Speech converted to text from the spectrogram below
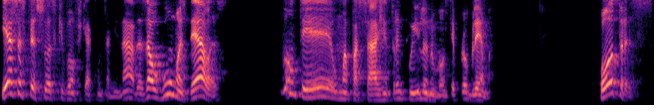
E essas pessoas que vão ficar contaminadas, algumas delas vão ter uma passagem tranquila, não vão ter problema. Outras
